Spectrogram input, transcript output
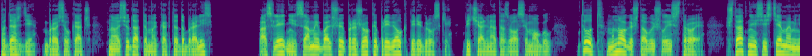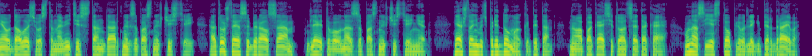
«Подожди», — бросил Кадж, — «но сюда-то мы как-то добрались?» «Последний, самый большой прыжок и привел к перегрузке», — печально отозвался Могул. «Тут много что вышло из строя. Штатные системы мне удалось восстановить из стандартных запасных частей, а то, что я собирал сам, для этого у нас запасных частей нет. Я что-нибудь придумаю, капитан. Ну а пока ситуация такая. У нас есть топливо для гипердрайва,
